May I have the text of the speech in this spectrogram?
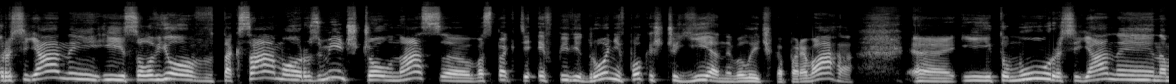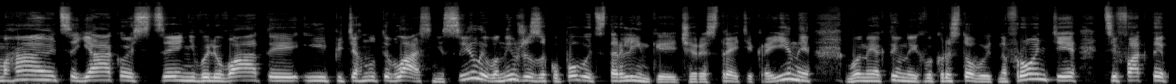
росіяни, і Соловйов так само розуміють, що у нас е, в аспекті дронів поки що є невеличка перевага, е, і тому росіяни намагаються якось це нівелювати і підтягнути власні сили. Вони вже закуповують старлінки через треті країни. Вони активно їх використовують на фронті. Ці факти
